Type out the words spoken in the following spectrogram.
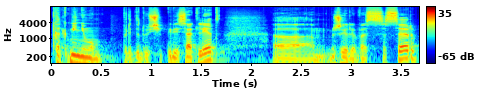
как минимум предыдущие 50 лет э, жили в СССР,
